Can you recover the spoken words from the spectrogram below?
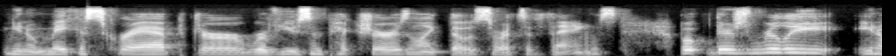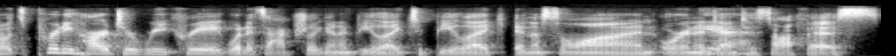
you know make a script or review some pictures and like those sorts of things but there's really you know it's pretty hard to recreate what it's actually going to be like to be like in a salon or in a yeah. dentist office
